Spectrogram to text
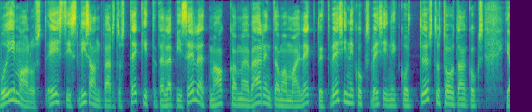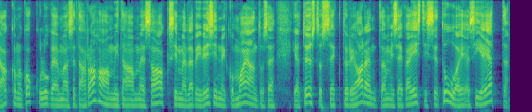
võimalust Eestis lisandväärtust tekitada läbi selle, et me hakkame väärindama oma elektrit vesinikuks, vesinikku tööstustoodanguks ja hakkame kokku lugema seda raha, mida me saaksime läbi vesinikumajanduse ja tööstussektori arendamisega Eestisse tuua ja siia jätta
